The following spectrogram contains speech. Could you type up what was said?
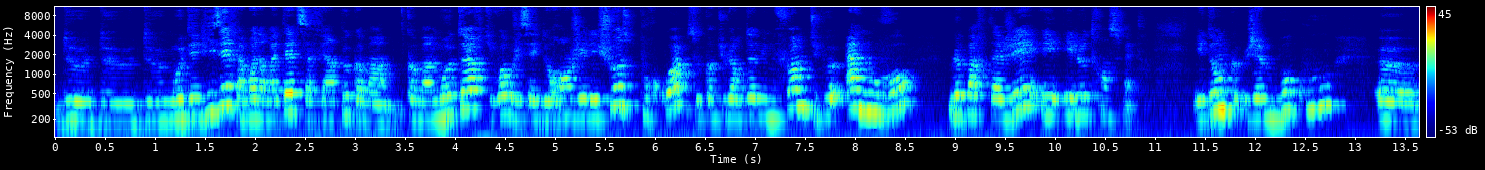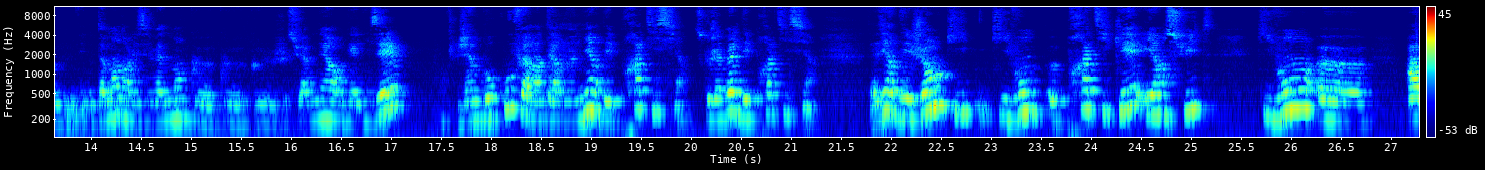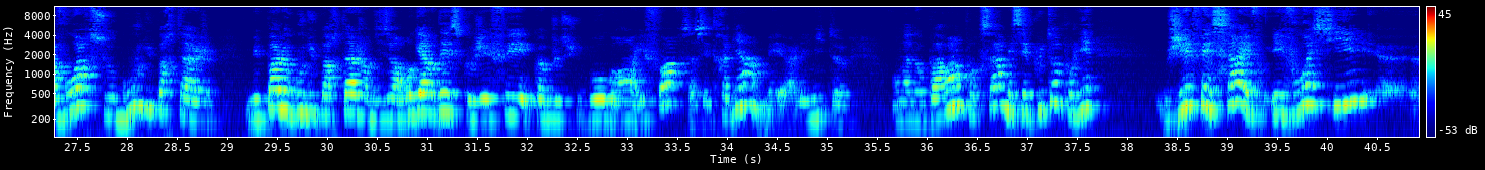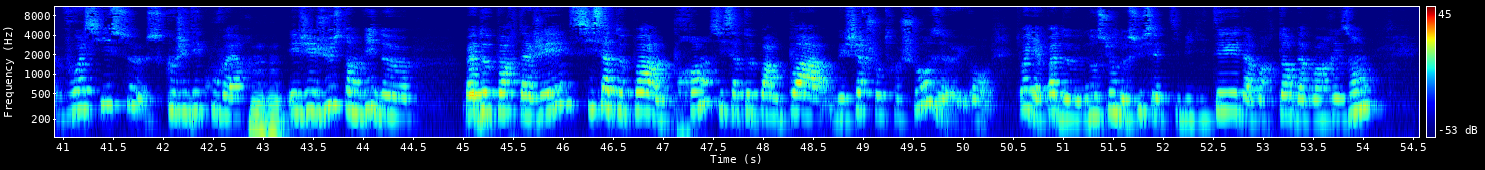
de, de, modéliser. Enfin, moi, dans ma tête, ça fait un peu comme un, comme un moteur, tu vois, où j'essaye de ranger les choses. Pourquoi? Parce que quand tu leur donnes une forme, tu peux à nouveau le partager et, le transmettre. Et donc, j'aime beaucoup, euh, notamment dans les événements que, que, je suis amenée à organiser, j'aime beaucoup faire intervenir des praticiens, ce que j'appelle des praticiens. C'est-à-dire des gens qui, qui vont euh, pratiquer et ensuite qui vont euh, avoir ce goût du partage mais pas le goût du partage en disant regardez ce que j'ai fait comme je suis beau, grand et fort, ça c'est très bien, mais à la limite, on a nos parents pour ça, mais c'est plutôt pour dire j'ai fait ça et, voici, euh, voici ce, que j'ai découvert. Mhm. Et j'ai juste envie de, bah, de partager. Si ça te parle, prends. Si ça te parle pas, mais cherche autre chose. Oh, tu vois, il n'y a pas de notion de susceptibilité, d'avoir tort, d'avoir raison.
